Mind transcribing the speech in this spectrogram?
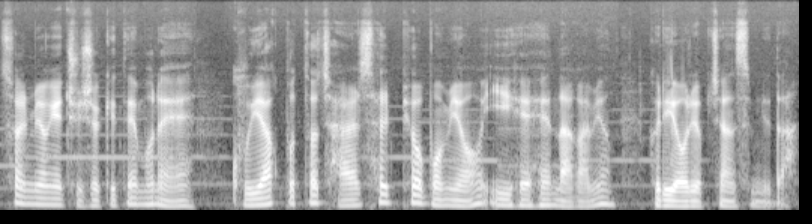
설명해 주셨기 때문에 구약부터 잘 살펴보며 이해해 나가면 그리 어렵지 않습니다.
